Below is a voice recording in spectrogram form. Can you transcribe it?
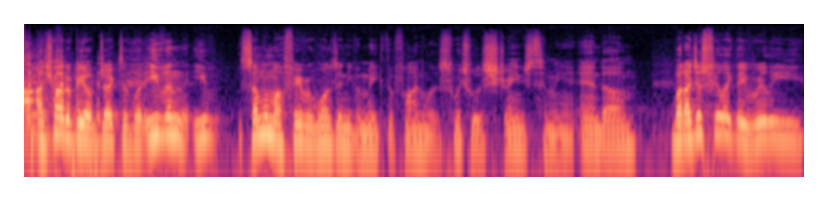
I, I try to be objective, but even even some of my favorite ones didn't even make the finalists, which was strange to me. And um, but I just feel like they really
